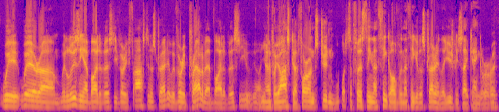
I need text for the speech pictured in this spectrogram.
We're we're um, we're losing our biodiversity very fast in Australia. We're very proud of our biodiversity. You know, if we ask a foreign student what's the first thing they think of when they think of Australia, they usually say kangaroo.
